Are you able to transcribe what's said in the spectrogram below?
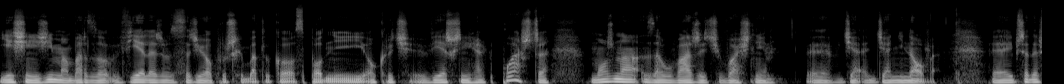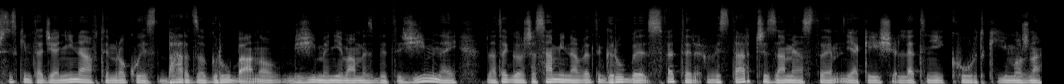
jesień-zima bardzo wiele, że w zasadzie oprócz chyba tylko spodni i okryć wierzchni jak płaszcze, można zauważyć właśnie dzianinowe. E, I przede wszystkim ta dzianina w tym roku jest bardzo gruba. No, zimy nie mamy zbyt zimnej, dlatego czasami nawet gruby sweter wystarczy zamiast e, jakiejś letniej kurtki. Można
